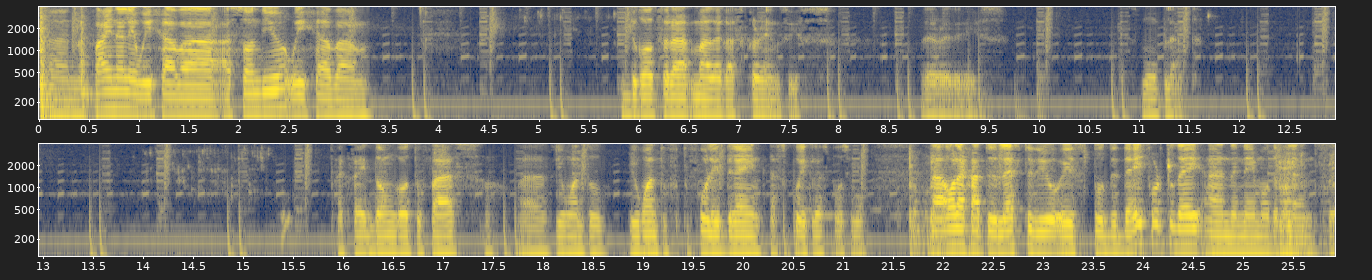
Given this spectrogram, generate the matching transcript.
And finally we have a, a. We have um, Drosera madagascarensis. There it is. Small plant. Like I say, don't go too fast as you want to you want to, to fully drain as quickly as possible. Now all I have to left to do is put the date for today and the name of the plant. So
